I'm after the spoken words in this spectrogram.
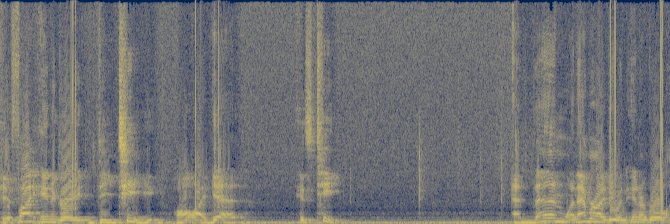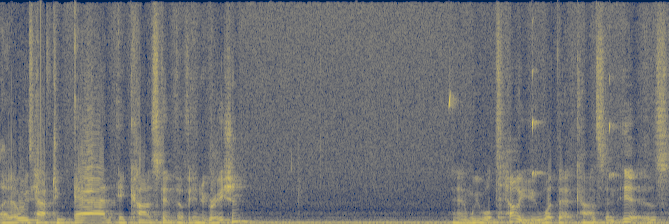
If I integrate dt, all I get is t. And then whenever I do an integral, I always have to add a constant of integration. And we will tell you what that constant is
